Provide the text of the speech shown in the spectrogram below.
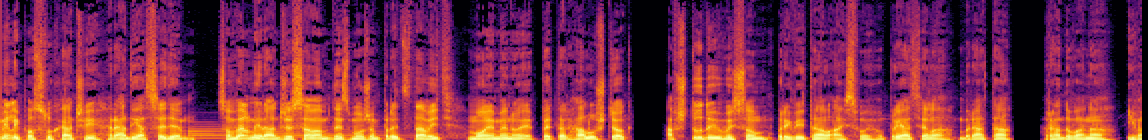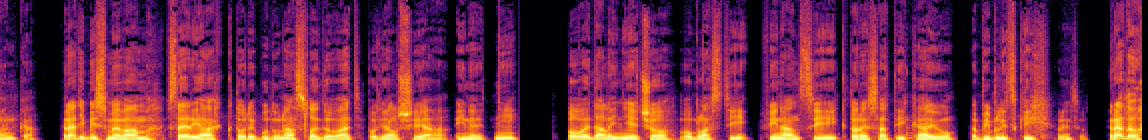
Milí poslucháči Rádia 7, som veľmi rád, že sa vám dnes môžem predstaviť. Moje meno je Peter Halušťok a v štúdiu by som privítal aj svojho priateľa, brata Radovana Ivanka. Radi by sme vám v sériách, ktoré budú nasledovať po ďalšie a iné dni, povedali niečo v oblasti financií, ktoré sa týkajú biblických princípov. Rado,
